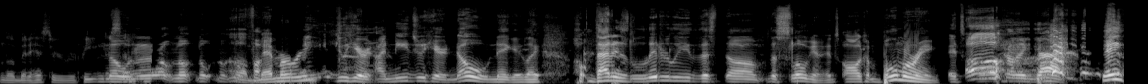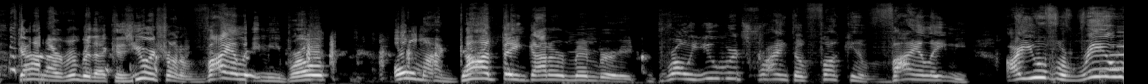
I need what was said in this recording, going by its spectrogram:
A little bit of history repeating. no, no, no, no, no, no, no. A fuck. I memory. need you here. I need you here. No, nigga. Like that is literally the um the slogan. It's all com- boomerang. It's all Oh. coming back. Thank God I remember that because you were trying to violate me, bro. Oh my God! Thank God I remember it, bro. You were trying to fucking violate me. Are you for real?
